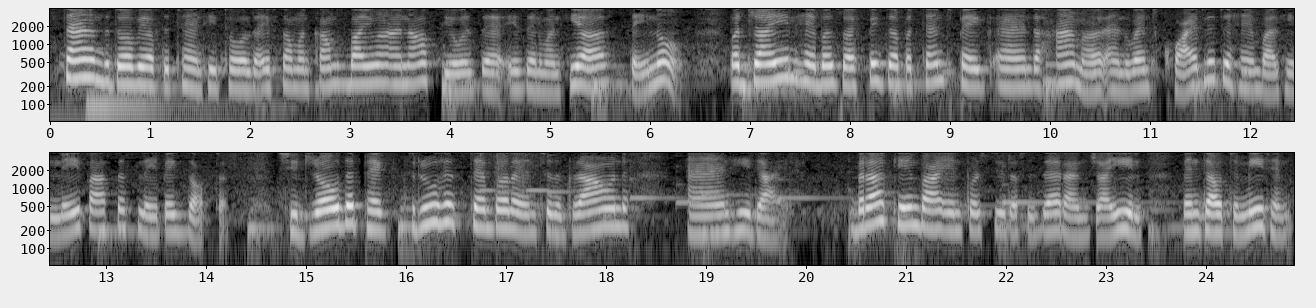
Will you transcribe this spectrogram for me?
Stand in the doorway of the tent, he told her. If someone comes by you and asks you, Is there is anyone here? say no. But Jael, Heber's wife, picked up a tent peg and a hammer and went quietly to him while he lay fast asleep, exhausted. She drove the peg through his temple into the ground and he died. Barak came by in pursuit of Sisera, and Jael went out to meet him.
